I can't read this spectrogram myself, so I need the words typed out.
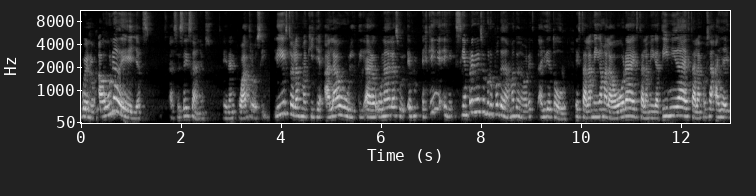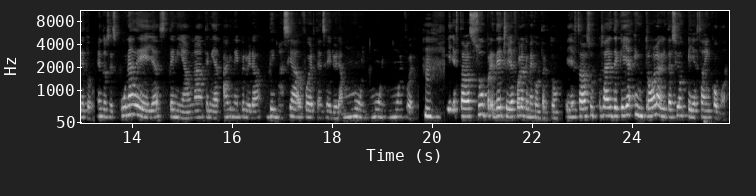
Bueno, a una de ellas, hace seis años, eran cuatro o sí. Listo, las maquillé a la última, una de las es que siempre en esos grupos de damas de honor hay de todo. Está la amiga mala hora, está la amiga tímida, está la cosa, ahí hay de todo. Entonces, una de ellas tenía una tenía acné, pero era demasiado fuerte, en serio, era muy muy muy fuerte. Y ella estaba súper, de hecho, ella fue la que me contactó. Ella estaba súper, o sea, desde que ella entró a la habitación, ella estaba incómoda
